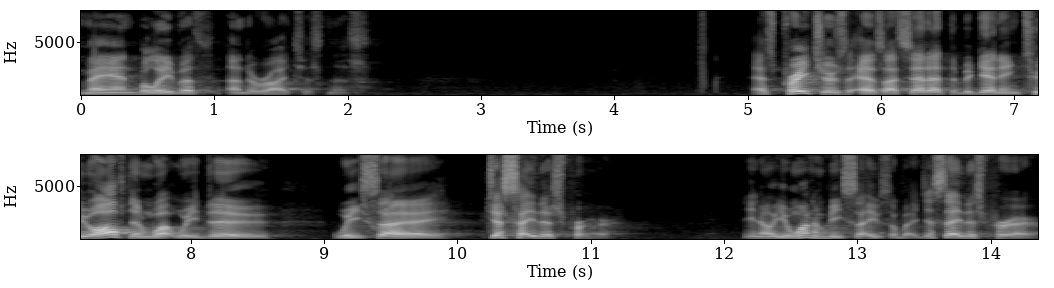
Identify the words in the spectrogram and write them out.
man believeth unto righteousness. As preachers, as I said at the beginning, too often what we do, we say, just say this prayer. You know, you want to be saved somebody. Just say this prayer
